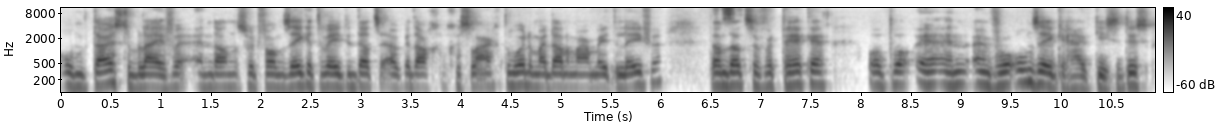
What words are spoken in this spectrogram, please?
om thuis te blijven en dan een soort van zeker te weten dat ze elke dag geslagen te worden, maar dan er maar mee te leven, dan dat ze vertrekken op, en, en voor onzekerheid kiezen. Dus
